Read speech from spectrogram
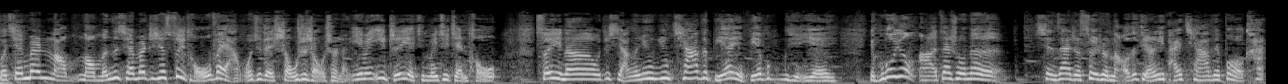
我前面脑脑门子前面这些碎头发呀，我就得收拾收拾了，因为一直也就没去剪头，所以呢，我就想着用用掐子别也别不也也不够用啊。再说呢，现在这岁数，脑袋顶上一排掐子也不好看，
